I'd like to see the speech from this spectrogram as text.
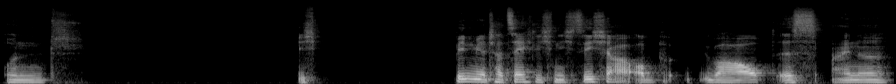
Und ich bin mir tatsächlich nicht sicher, ob überhaupt es eine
